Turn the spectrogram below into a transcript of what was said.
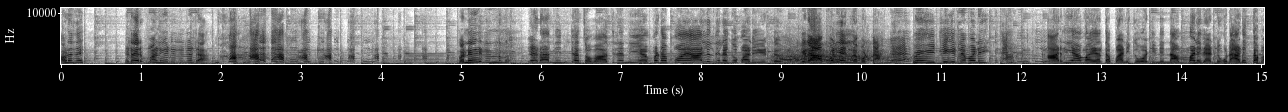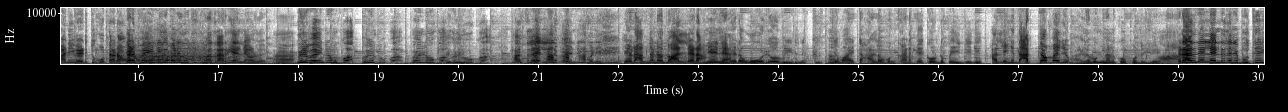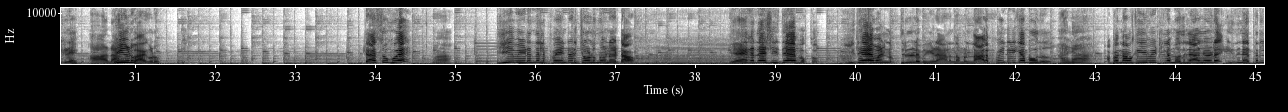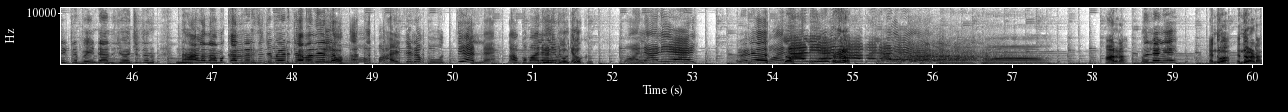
അവിടെ നിന്ന് എടാ ഒരു പണി കിട്ടിട്ടുണ്ടാ പണി കിട്ടിട്ടുണ്ടെന്ന് എടാ നിന്റെ സ്വഭാവത്തിന് നീ എവിടെ പോയാലും നിനക്ക് പണി കിട്ടും. എടാ ആ പണി അല്ല പൊട്ട. പെയിന്റിങ്ങിന്റെ പണി. അറിയാൻ വയ്യാത്ത പണിക്ക് പോട്ടിന് നമ്മൾ രണ്ടും കൂടെ അടുത്ത പണി മേടിച്ചു കൂട്ടണോ? എടാ പെയിന്റിങ് പണി എന്ന് വെച്ചാൽ ഇത് മാത്രം അറിയാൻ ഉള്ളു. ഒരു പെയിന്റ് മുക്കുക പെയിന്റ് മുക്കുക പെയിന്റ് മുക്കുക പെയിന്റ് മുക്കുക. പെയിന്റിങ് പണി. എടാ അങ്ങനൊന്നും അല്ലടാ. എടാ ഓരോ വീടിനും കൃത്യമായിട്ട് അളവും കണക്കൊക്കെ ഉണ്ട് പെയിന്റിന് അല്ലെങ്കിൽ അറ്റം വരും. അളവും കണക്കൊക്കെ കൊണ്ടില്ലേ എടാ അതിനല്ലേ എന്റെ തന്നെ ബുദ്ധിയിരിക്കണേ ഇങ്ങോട്ട് വാങ്ങടോ സുഖേ. ഈ വീട് പെയിന്റ് അടിച്ചോളുന്നാണ് കേട്ടോ. ഏകദേശം ഇതേ പൊക്കം. ഇതേ വണ്ണത്തിലുള്ള വീടാണ് നമ്മൾ നാളെ പെയിന്റ് അടിക്കാൻ പോകുന്നത്. ആണാ? അപ്പൊ നമുക്ക് ഈ വീട്ടിലെ മുതലാളിയോട് ഇതിന് എത്ര ലിറ്റർ പെയിന്റ് ആണെന്ന് ചോദിച്ചിട്ട് നാളെ നമുക്ക് അതിനനുസരിച്ച് മേടിച്ചാൽ മതിയല്ലോ. ഭയങ്കര ബുദ്ധി തന്നെ നമുക്ക് മലയാളി ചോദിച്ചു നോക്ക്. മലയാളിയേ മലയാളിയേ എവിടെ? മലയാളിയേ. ആഹാ. ആരടാ? മുതലാളി. എന്തുവാ? എന്തുവാടാ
